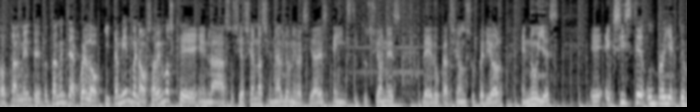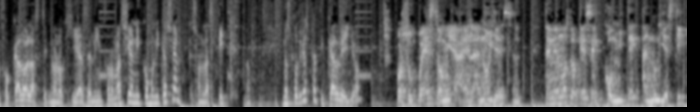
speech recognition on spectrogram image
Totalmente, totalmente de acuerdo. Y también, bueno, sabemos que en la Asociación Nacional de Universidades e Instituciones de Educación Superior, en NUYES, eh, existe un proyecto enfocado a las tecnologías de la información y comunicación, que son las TIC. ¿Nos podrías platicar de ello? Por supuesto, mira, en la ANUYES tenemos lo que es el Comité ANUYES TIC.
